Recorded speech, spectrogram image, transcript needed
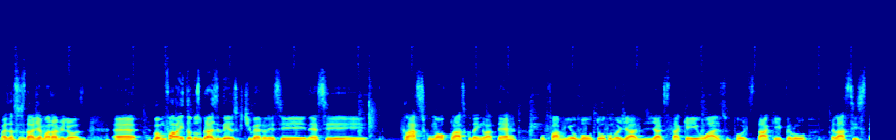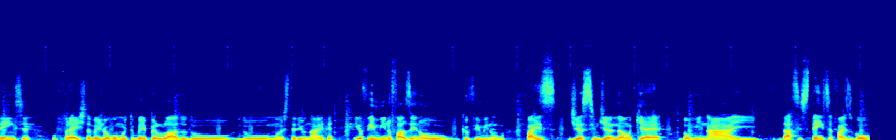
mas a sua cidade é maravilhosa. É, vamos falar então dos brasileiros que tiveram nesse, nesse, clássico, o maior clássico da Inglaterra. O Fabinho voltou, como eu já, já destaquei. O Alisson foi o destaque aí pelo, pela assistência. O Fred também jogou muito bem pelo lado do, do Manchester United. E o Firmino fazendo o que o Firmino faz dia sim, dia não, que é dominar e dar assistência, faz gol.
